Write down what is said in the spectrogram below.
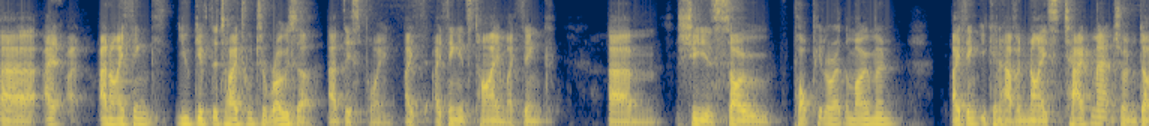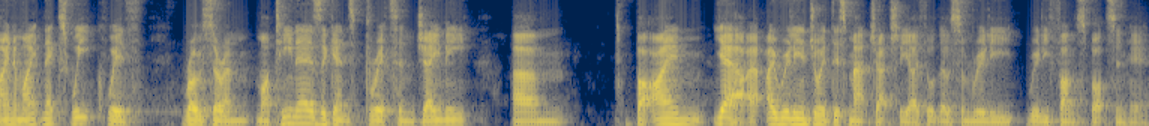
uh, I, I and I think you give the title to Rosa at this point. I th- I think it's time. I think um, she is so popular at the moment. I think you can have a nice tag match on Dynamite next week with Rosa and Martinez against Britt and Jamie. Um, but I'm yeah, I, I really enjoyed this match. Actually, I thought there was some really really fun spots in here.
